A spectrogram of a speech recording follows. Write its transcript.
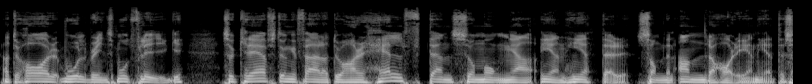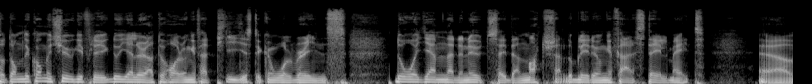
att du har Wolverines mot flyg. Så krävs det ungefär att du har hälften så många enheter som den andra har enheter. Så att om det kommer 20 flyg, då gäller det att du har ungefär 10 stycken Wolverines. Då jämnar den ut sig den matchen. Då blir det ungefär stalemate. Eh,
